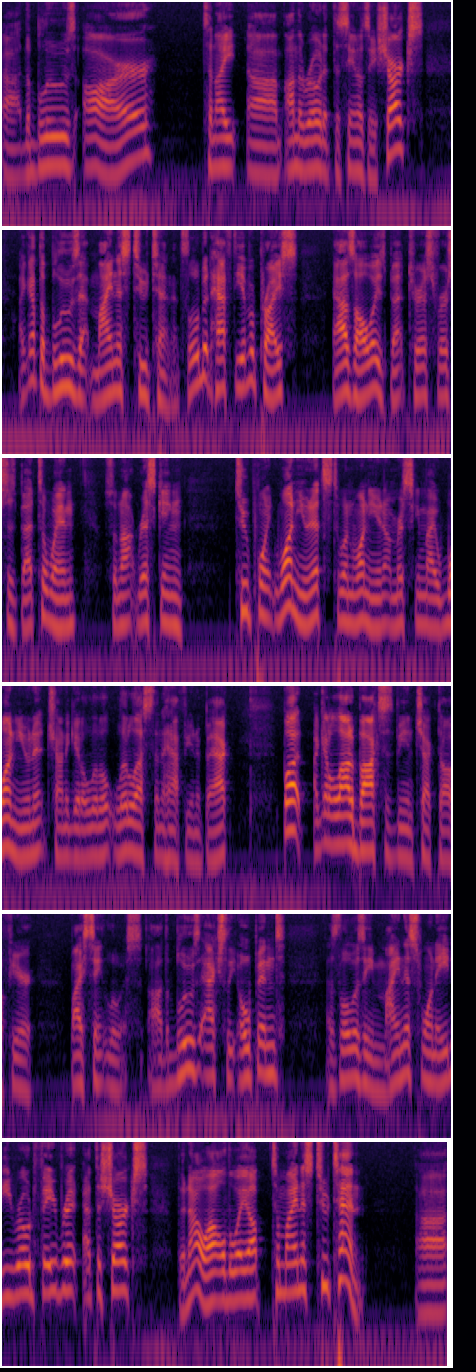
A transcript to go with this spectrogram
Uh, the Blues are tonight um, on the road at the San Jose Sharks. I got the Blues at minus 210. It's a little bit hefty of a price. As always, bet to risk versus bet to win. So not risking 2.1 units to win one unit. I'm risking my one unit, trying to get a little little less than a half unit back. But I got a lot of boxes being checked off here by St. Louis. Uh, the Blues actually opened as low as a minus 180 road favorite at the Sharks. They're now all the way up to minus 210. Uh,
